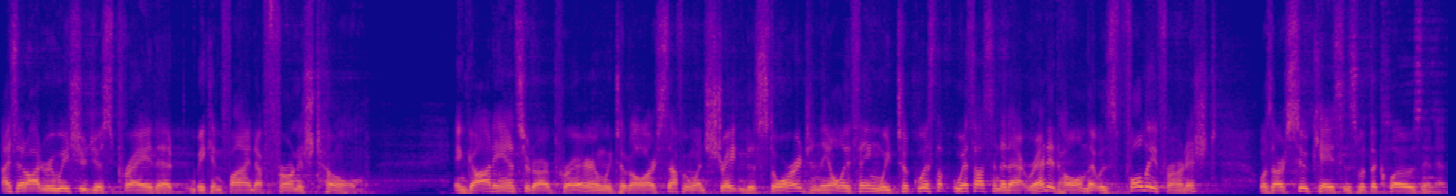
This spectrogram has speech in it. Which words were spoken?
I said, Audrey, we should just pray that we can find a furnished home. And God answered our prayer, and we took all our stuff. We went straight into storage, and the only thing we took with, with us into that rented home that was fully furnished was our suitcases with the clothes in it.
